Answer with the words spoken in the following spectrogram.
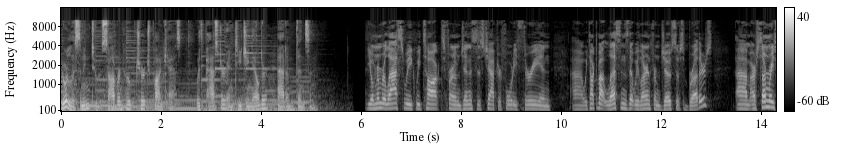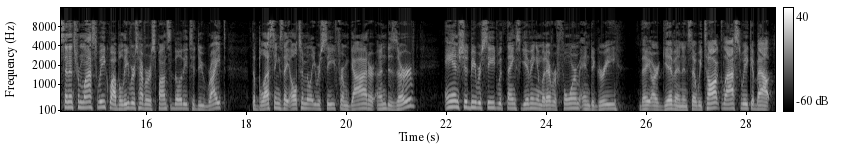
You're listening to a Sovereign Hope Church podcast with pastor and teaching elder Adam Vinson. You'll remember last week we talked from Genesis chapter 43 and uh, we talked about lessons that we learned from Joseph's brothers. Um, our summary sentence from last week while believers have a responsibility to do right, the blessings they ultimately receive from God are undeserved and should be received with thanksgiving in whatever form and degree they are given. And so we talked last week about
